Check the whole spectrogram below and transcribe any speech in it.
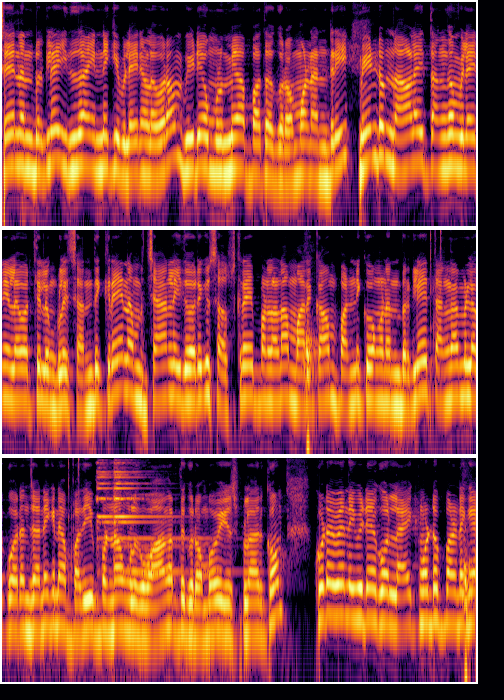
சரி நண்பர்களே இதுதான் இன்னைக்கு விலை நிலவரம். வீடியோ முழுமையாக பார்த்ததுக்கு ரொம்ப நன்றி. மீண்டும் நாளை தங்கம் விலை நிலவரத்தில் உங்களை சந்திக்கிறேன். நம்ம சேனல் இது வரைக்கும் சப்ஸ்கிரைப் பண்ணலன்னா மறக்காம பண்ணிக்கோங்க நண்பர்களே. தங்கம் விலை குறைஞ்ச அன்னைக்கு நான் பதிவு பண்ணால் உங்களுக்கு வாங்குறதுக்கு ரொம்பவே யூஸ்ஃபுல்லாக இருக்கும். கூடவே இந்த வீடியோக்கு ஒரு லைக் மட்டும் பண்ணுங்க.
